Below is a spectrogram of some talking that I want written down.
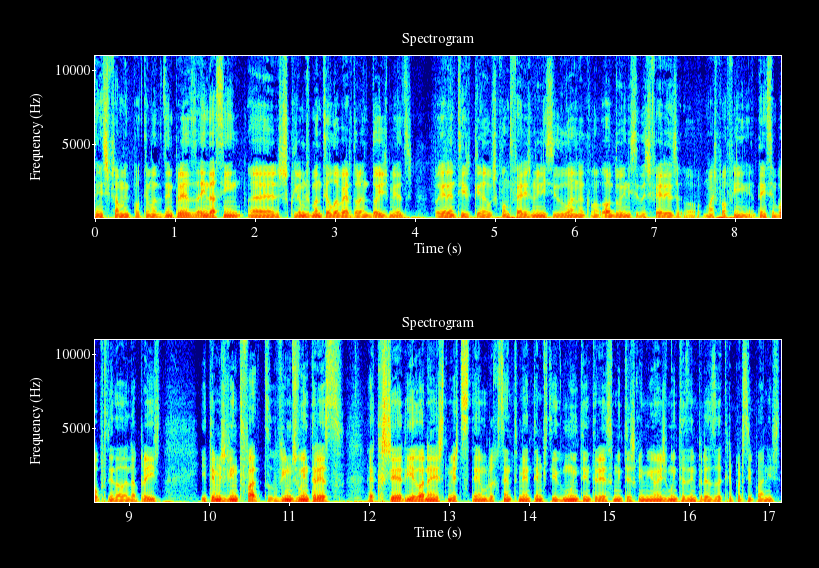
especialmente para o tema das empresas. Ainda assim, uh, escolhemos mantê-lo aberto durante dois meses, para garantir que os que vão de férias no início do ano, ou do início das férias, ou mais para o fim, têm sempre a oportunidade de olhar para isto. E temos vindo, de facto, vimos o interesse a crescer e agora neste mês de setembro, recentemente, temos tido muito interesse, muitas reuniões, muitas empresas a querer participar nisto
